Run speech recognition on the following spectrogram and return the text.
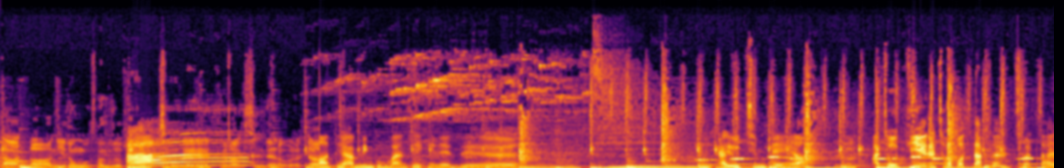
나왔던 이동국 선수 아. 침대 대박 침대라고 그러죠. 어, 대한민국 만세 걔네들. 음. 아, 요 침대예요? 아, 저 뒤에를 접었다 펼쳤다 할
